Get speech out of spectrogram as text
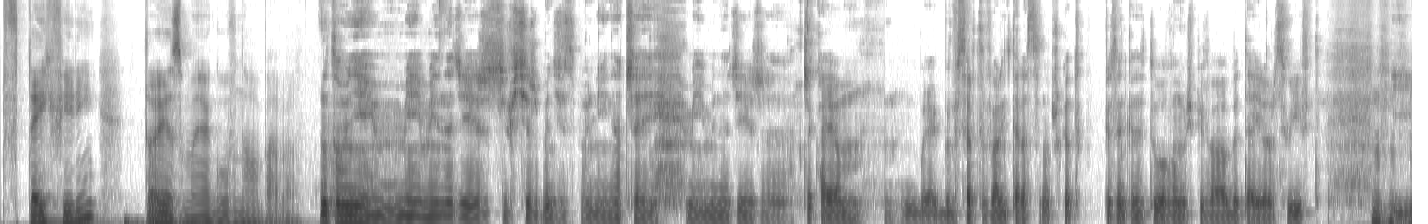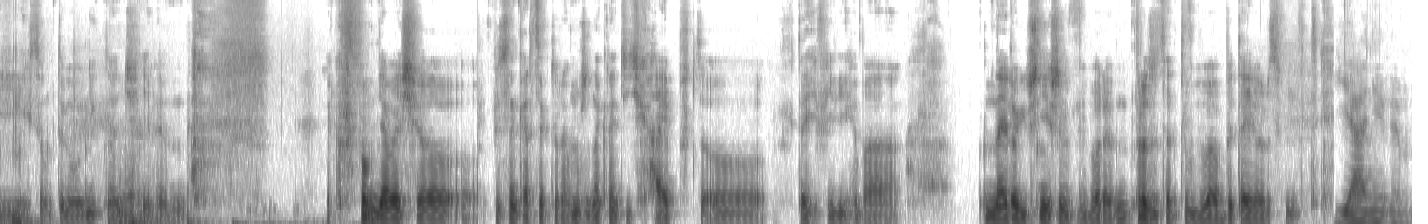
w tej chwili to jest moja główna obawa. No to mniej, miejmy nadzieję rzeczywiście, że będzie zupełnie inaczej. Miejmy nadzieję, że czekają, bo jakby wystartowali teraz, to na przykład piosenkę tytułową śpiewałaby Taylor Swift i chcą tego uniknąć, nie wiem. Jak wspomniałeś o piosenkarce, która może nakręcić hype, to w tej chwili chyba najlogiczniejszym wyborem producentów byłaby Taylor Swift. Ja nie wiem.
